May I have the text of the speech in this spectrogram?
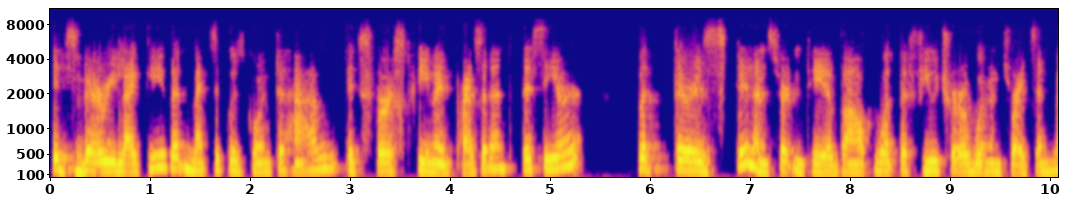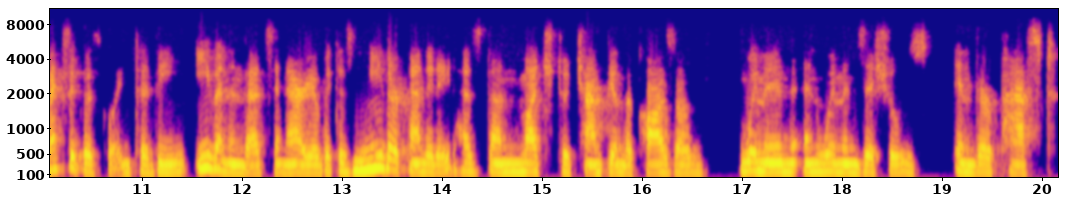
it's very likely that Mexico is going to have its first female president this year. But there is still uncertainty about what the future of women's rights in Mexico is going to be, even in that scenario, because neither candidate has done much to champion the cause of women and women's issues in their past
